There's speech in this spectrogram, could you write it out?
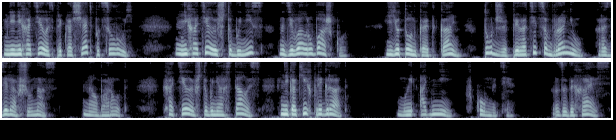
Мне не хотелось прекращать поцелуй. Не хотелось, чтобы Низ надевал рубашку. Ее тонкая ткань тут же превратится в броню, разделявшую нас. Наоборот, хотелось, чтобы не осталось никаких преград. Мы одни в комнате. Задыхаясь,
